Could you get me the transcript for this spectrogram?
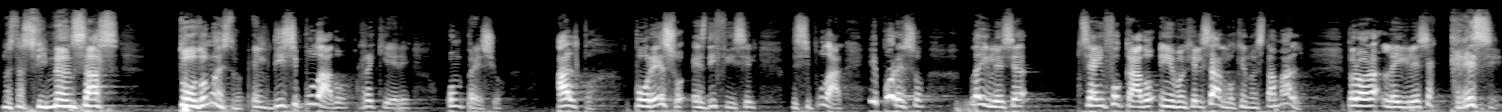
nuestras finanzas, todo nuestro. El discipulado requiere un precio alto. Por eso es difícil discipular y por eso la iglesia se ha enfocado en evangelizar, lo que no está mal. Pero ahora la iglesia crece.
